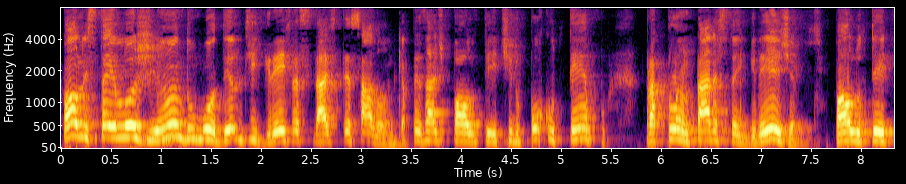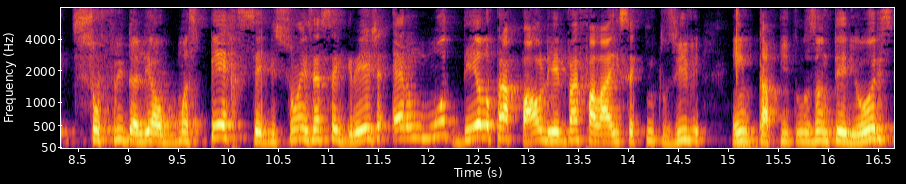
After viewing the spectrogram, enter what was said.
Paulo está elogiando o modelo de igreja da cidade de Tessalônica. Apesar de Paulo ter tido pouco tempo para plantar esta igreja, Paulo ter sofrido ali algumas perseguições, essa igreja era um modelo para Paulo, e ele vai falar isso aqui, inclusive, em capítulos anteriores.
